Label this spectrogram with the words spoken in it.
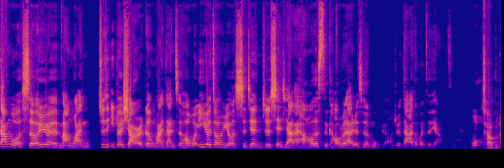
当我十二月忙完，就是一堆小儿跟外战之后，我一月终于有时间，就是闲下来，好好的思考未来人生的目标。就是大家都会这样子，我差不多。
